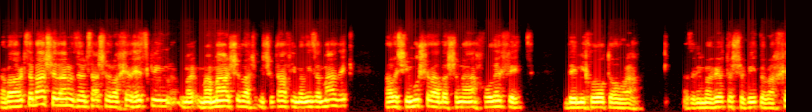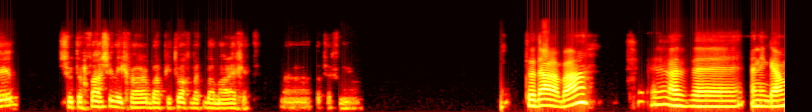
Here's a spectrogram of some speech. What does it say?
אבל ההרצאה שלנו זה הרצאה של רחל הסקרין, מאמר שלה משותף עם עליזה מאלק על השימוש שלה בשנה החולפת במכללות ההוראה. אז אני מעביר את השביט לרחל, שותפה שלי כבר בפיתוח במערכת בטכניון. תודה רבה. אז uh, אני גם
